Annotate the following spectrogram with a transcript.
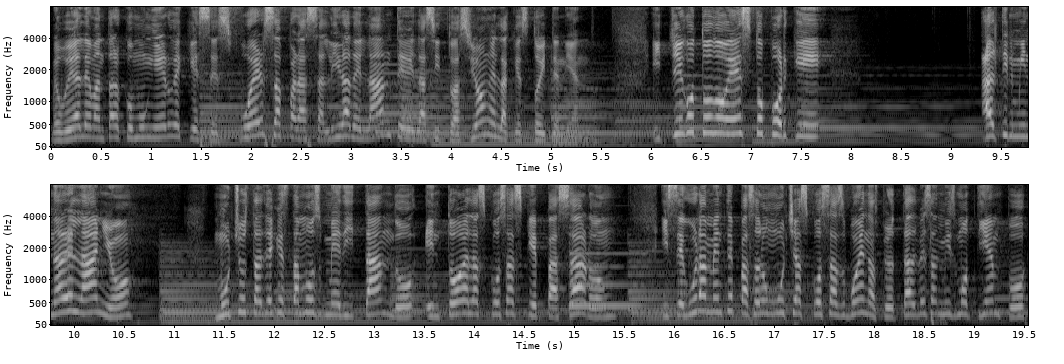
me voy a levantar como un héroe que se esfuerza para salir adelante de la situación en la que estoy teniendo? Y llego todo esto porque al terminar el año, muchos tal vez que estamos meditando en todas las cosas que pasaron, y seguramente pasaron muchas cosas buenas, pero tal vez al mismo tiempo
